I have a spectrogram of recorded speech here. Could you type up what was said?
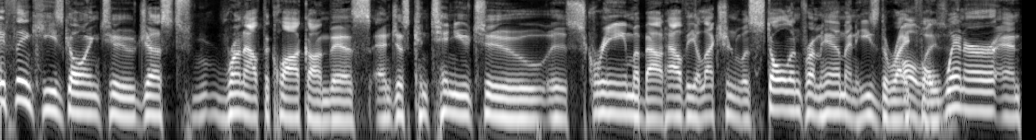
I think he's going to just run out the clock on this and just continue to uh, scream about how the election was stolen from him and he's the rightful Always. winner. And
